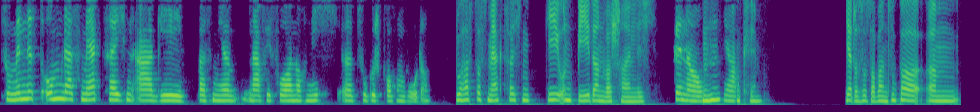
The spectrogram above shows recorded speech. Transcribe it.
Zumindest um das Merkzeichen AG, was mir nach wie vor noch nicht äh, zugesprochen wurde. Du hast das Merkzeichen G und B dann wahrscheinlich. Genau, mhm. ja. Okay. Ja, das ist aber ein super, ähm,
